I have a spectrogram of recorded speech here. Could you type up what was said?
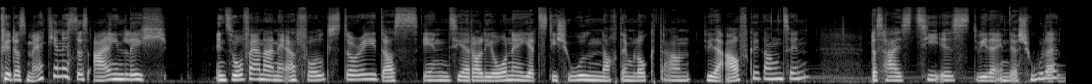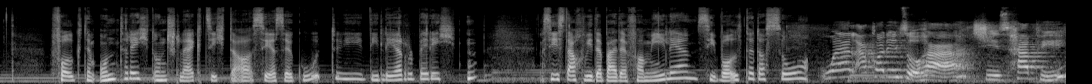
Für das Mädchen ist das eigentlich insofern eine Erfolgsstory, dass in Sierra Leone jetzt die Schulen nach dem Lockdown wieder aufgegangen sind. Das heißt, sie ist wieder in der Schule, folgt dem Unterricht und schlägt sich da sehr, sehr gut, wie die Lehrer berichten. Sie ist auch wieder bei der Familie. Sie wollte das so. Well, according to her, she's happy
